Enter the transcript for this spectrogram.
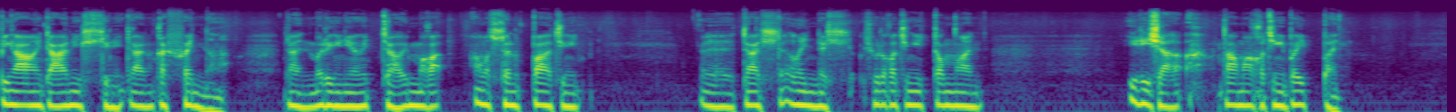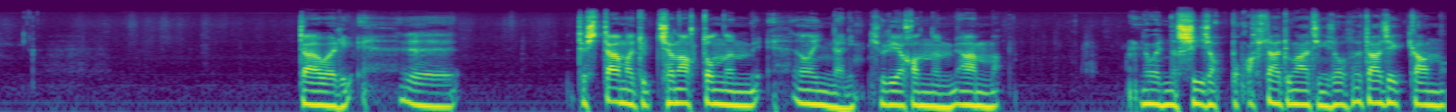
пингаари таанииллини таана qaffannера таан малигиниагитсаа иммаqa амерланерпаатингит э таалла ериннал сулеқатингиттарнеран илиса таамаақатинги пайппаан. Таавали э тастааматут санаарторнамми эриннаник сулиақарнамми аама. Нуаннерсиисарпоқ арлаатунгаатиги соор таасиккаарне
